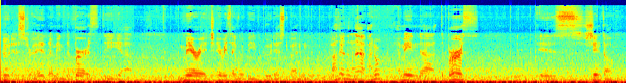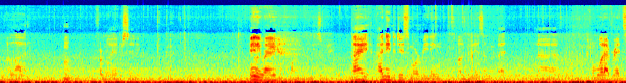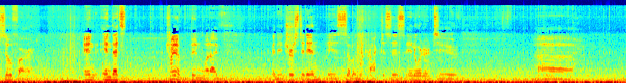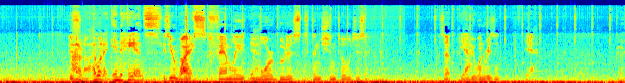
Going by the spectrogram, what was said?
Buddhist, right? I mean, the birth, the uh, marriage, everything would be Buddhist, but other than that, I don't. I mean, uh, the birth is Shinto a lot, Hmm. from my understanding. Anyway. This. I I need to do some more reading on Buddhism, but from what I've read so far, and and that's kind of been what I've been interested in is some of the practices in order to. Uh, Is, I don't know. I want to enhance. Is your my- wife's family Yeah. more Buddhist than Shinto? Would you say? Is that Yeah. maybe one reason? Yeah, Okay.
